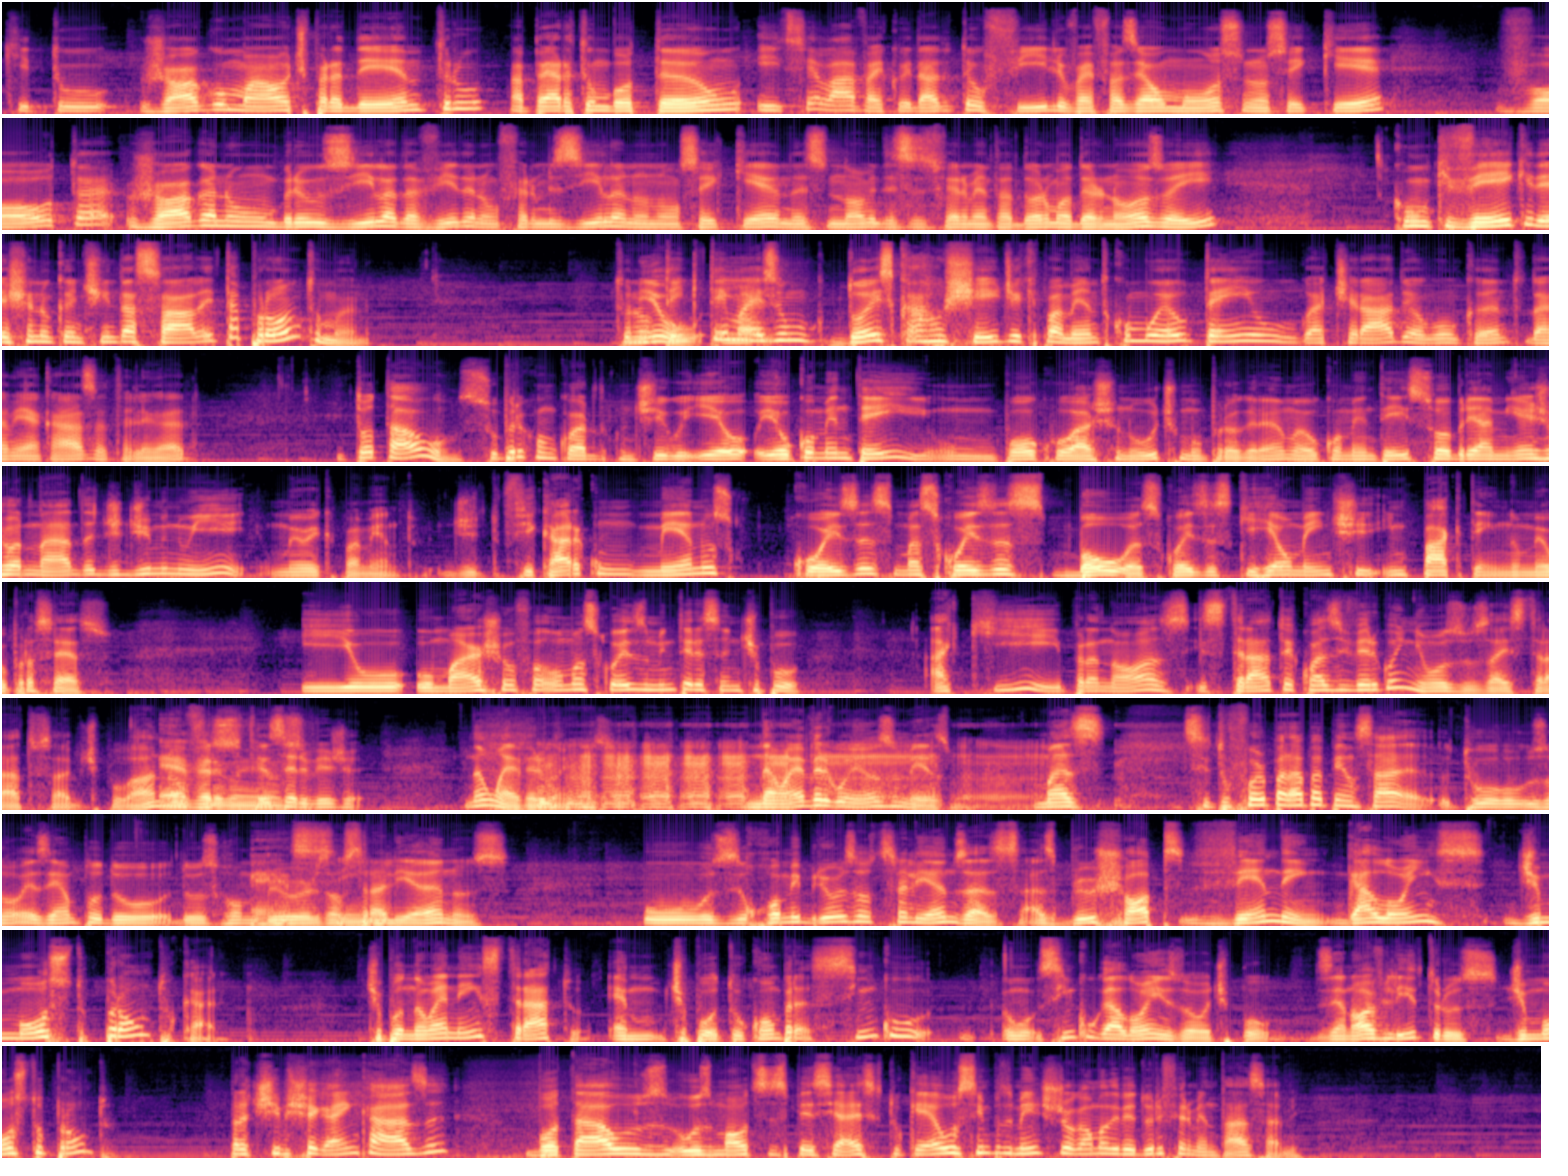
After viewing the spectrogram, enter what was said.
que tu joga o malte para dentro, aperta um botão e sei lá, vai cuidar do teu filho, vai fazer almoço, não sei o quê volta, joga num Brewzilla da vida, num Fermzilla, num não sei o que, nesse nome desses fermentador modernoso aí, com o que veio, que deixa no cantinho da sala e tá pronto, mano. Tu não Meu, tem que ter e... mais um, dois carros cheios de equipamento como eu tenho atirado em algum canto da minha casa, tá ligado? Total, super concordo contigo. E eu, eu comentei um pouco, acho, no último programa, eu comentei sobre a minha jornada de diminuir o meu equipamento, de ficar com menos coisas, mas coisas boas, coisas que realmente impactem no meu processo. E o, o Marshall falou umas coisas muito interessantes, tipo, aqui, para nós, extrato é quase vergonhoso usar extrato, sabe? Tipo, ah, não, é vergonhoso. fez cerveja. Não é vergonhoso. não é vergonhoso mesmo. Mas se tu for parar pra pensar, tu usou o exemplo do, dos homebrewers é, australianos. Os homebrewers australianos, as, as brew shops, vendem galões de mosto pronto, cara. Tipo, não é nem extrato. É tipo, tu compra 5 galões ou tipo 19 litros de mosto pronto. para te chegar em casa, botar os, os maltes especiais que tu quer ou simplesmente jogar uma levedura e fermentar, sabe?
